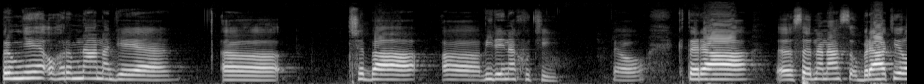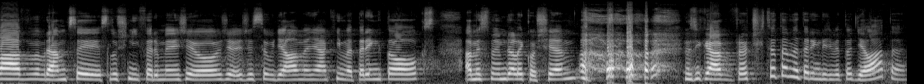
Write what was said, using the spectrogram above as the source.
pro mě je ohromná naděje, uh, třeba uh, výdejna chutí, jo, která eh, se na nás obrátila v, v rámci slušné firmy, že, jo, že, že si uděláme nějaký metering talks a my jsme jim dali košem. Říká, proč chcete metering, když vy to děláte?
